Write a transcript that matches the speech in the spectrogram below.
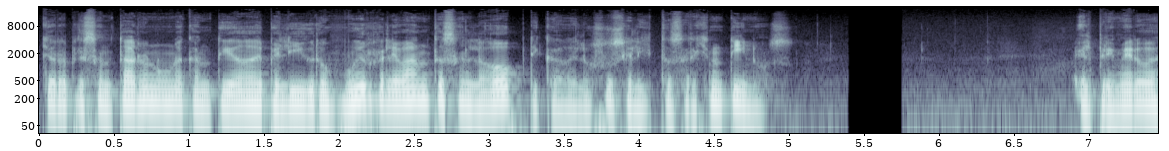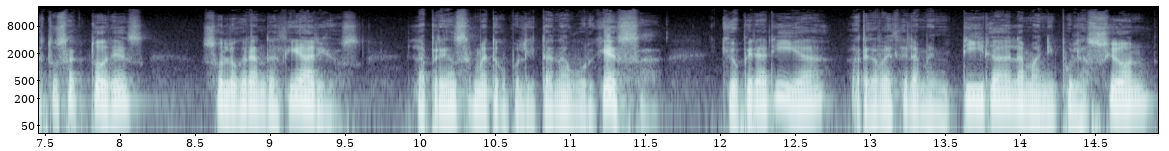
que representaron una cantidad de peligros muy relevantes en la óptica de los socialistas argentinos. El primero de estos actores son los grandes diarios, la prensa metropolitana burguesa, que operaría a través de la mentira, la manipulación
